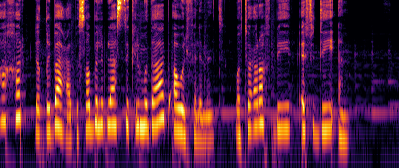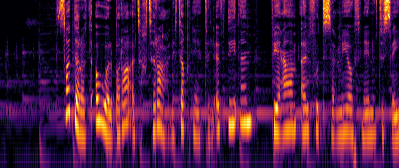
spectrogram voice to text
آخر للطباعة بصب البلاستيك المذاب أو الفيلمنت وتعرف ب FDM صدرت أول براءة اختراع لتقنية ال FDM في عام 1992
